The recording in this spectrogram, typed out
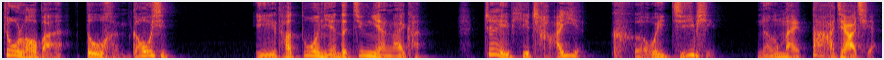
周老板都很高兴。以他多年的经验来看，这批茶叶可谓极品，能卖大价钱。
